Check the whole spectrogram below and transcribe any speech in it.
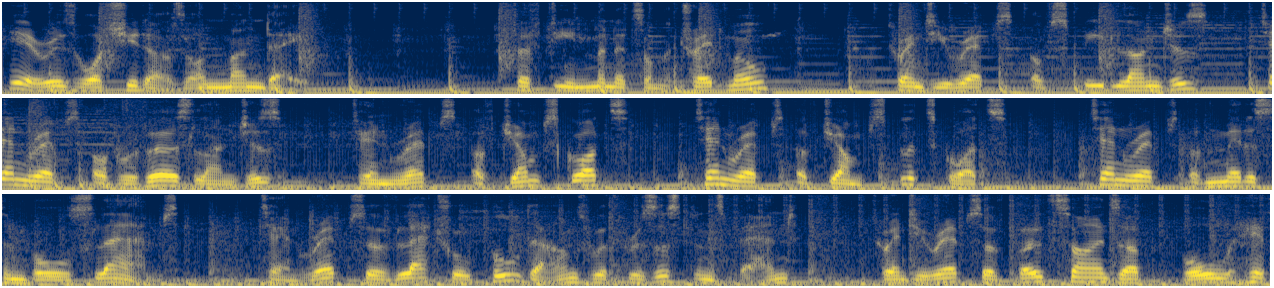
Here is what she does on Monday. 15 minutes on the treadmill, 20 reps of speed lunges, 10 reps of reverse lunges, 10 reps of jump squats, 10 reps of jump split squats, 10 reps of medicine ball slams, 10 reps of lateral pull downs with resistance band, 20 reps of both sides up ball hip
